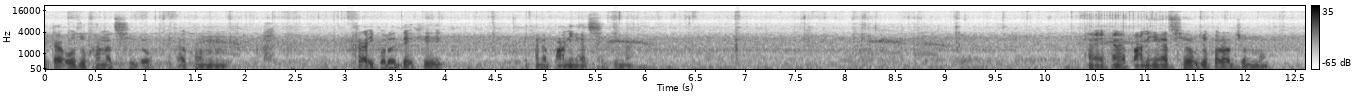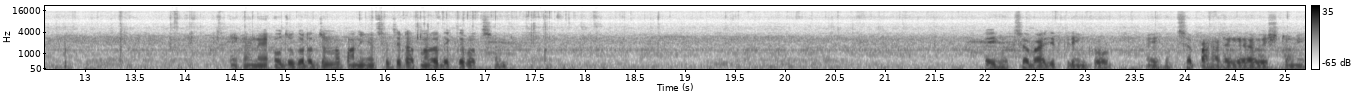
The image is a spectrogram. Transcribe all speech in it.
এটা অজুখানা ছিল। এখন ট্রাই করে দেখি এখানে পানি আছে কি না হ্যাঁ এখানে পানি আছে অজু করার জন্য। এখানে অজু করার জন্য পানি আছে যেটা আপনারা দেখতে পাচ্ছেন। এই হচ্ছে বাইজিৎ লিঙ্ক রোড, এই হচ্ছে পাহাড়ে ঘেরা বেষ্টনী।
